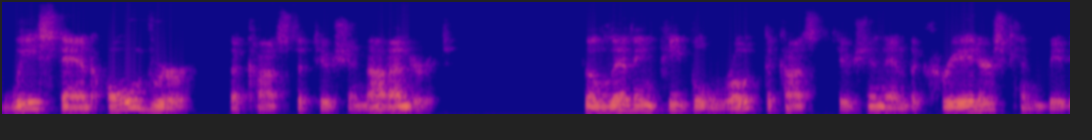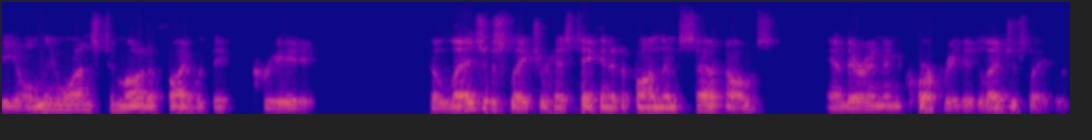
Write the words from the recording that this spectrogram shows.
we stand over the Constitution, not under it. The living people wrote the Constitution, and the creators can be the only ones to modify what they've created. The legislature has taken it upon themselves, and they're an incorporated legislature,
